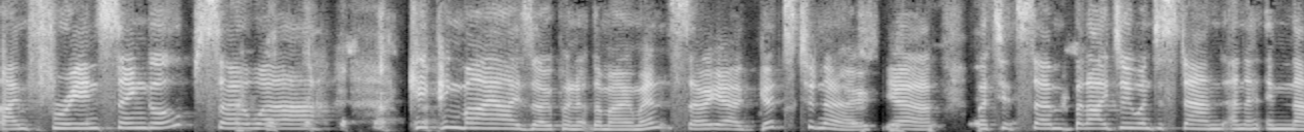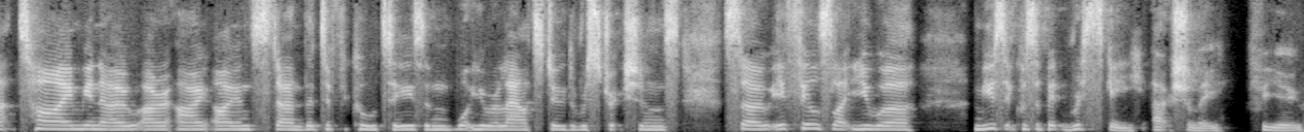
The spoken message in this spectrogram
I'm free and single, so uh, keeping my eyes open at the moment. So yeah, good to know. Yeah, but it's um, but I do understand, and in that time, you know, I I understand the difficulties and what you're allowed to do, the restrictions. So it feels like you were music was a bit risky actually for you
